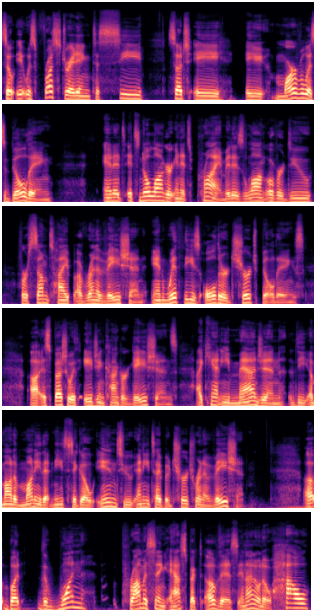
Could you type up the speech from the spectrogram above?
So it was frustrating to see such a, a marvelous building and it's it's no longer in its prime. It is long overdue for some type of renovation. And with these older church buildings, uh, especially with aging congregations, I can't imagine the amount of money that needs to go into any type of church renovation. Uh, but the one promising aspect of this, and I don't know how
